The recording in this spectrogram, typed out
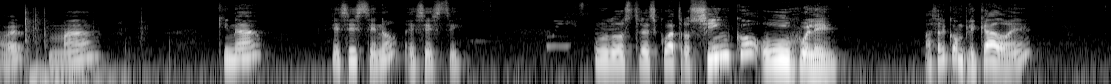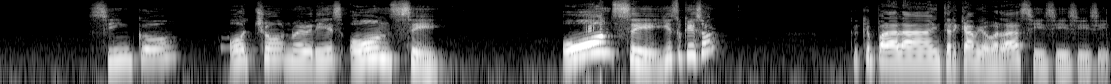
A ver, máquina... Es este, ¿no? Es este. 1, 2, 3, 4, 5. ¡Újule! Va a ser complicado, ¿eh? 5, 8, 9, 10, 11. 11. ¿Y eso qué son? Creo que para la intercambio, ¿verdad? Sí, sí, sí, sí.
